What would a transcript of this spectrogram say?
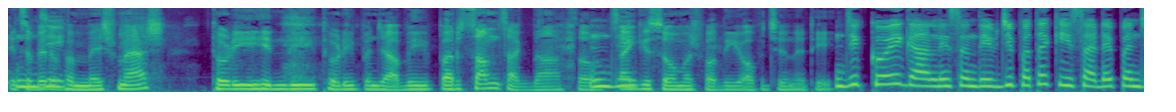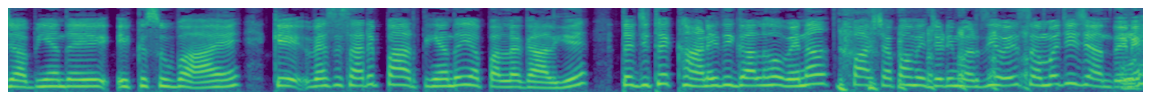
it's a bit. Of a mishmash ਥੋੜੀ ਹਿੰਦੀ ਥੋੜੀ ਪੰਜਾਬੀ ਪਰ ਸਮਝ ਸਕਦਾ। So thank you so much for the opportunity ਜੀ ਕੋਈ ਗੱਲ ਨਹੀਂ ਸੰਦੀਪ ਜੀ ਪਤਾ ਕੀ ਸਾਡੇ ਪੰਜਾਬੀਆਂ ਦਾ ਇੱਕ ਸੁਭਾਅ ਹੈ ਕਿ ਵੈਸੇ ਸਾਰੇ ਭਾਰਤੀਆਂ ਦਾ ਹੀ ਆਪਾਂ ਲਗਾ ਲਈਏ ਤੇ ਜਿੱਥੇ ਖਾਣੇ ਦੀ ਗੱਲ ਹੋਵੇ ਨਾ ਭਾਸ਼ਾ ਭਾਵੇਂ ਜਿਹੜੀ ਮਰਜ਼ੀ ਹੋਵੇ ਸਮਝ ਹੀ ਜਾਂਦੇ ਨੇ।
